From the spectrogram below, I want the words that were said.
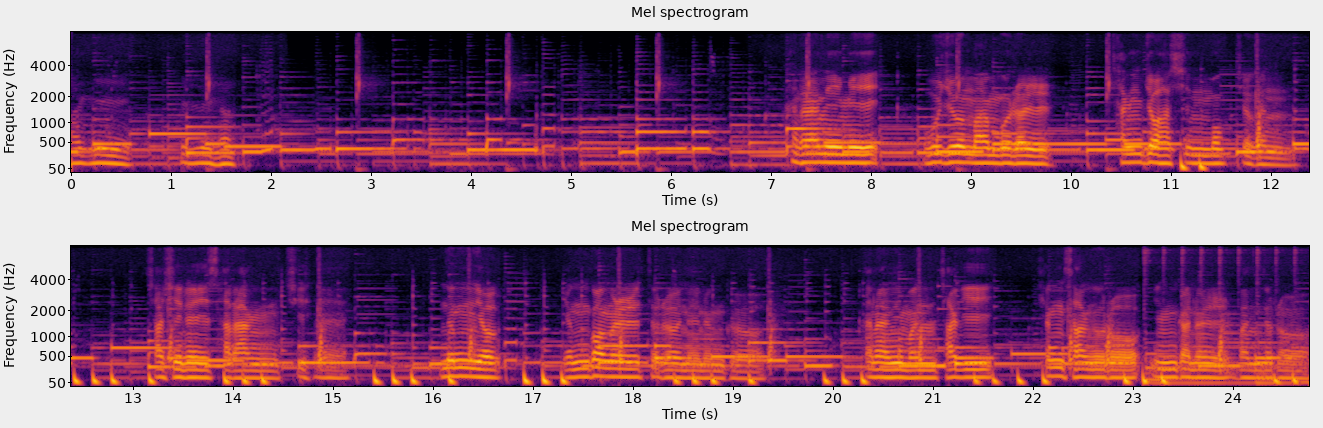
자기 필리현 하나님이 우주 만물을 창조하신 목적은 자신의 사랑, 지혜, 능력, 영광을 드러내는 것. 하나님은 자기 형상으로 인간을 만들어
